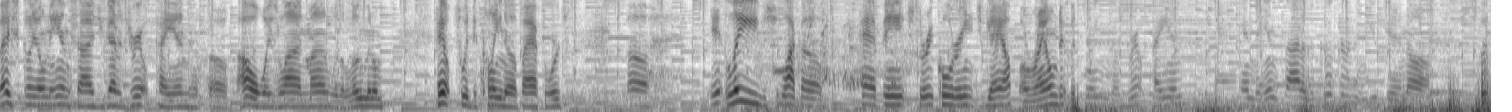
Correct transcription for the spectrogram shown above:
basically on the inside, you got a drip pan. Uh, I always line mine with aluminum. Helps with the cleanup afterwards. Uh, it leaves like a half inch, three quarter inch gap around it between the drip pan and the inside of the cooker. And you can uh, put,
